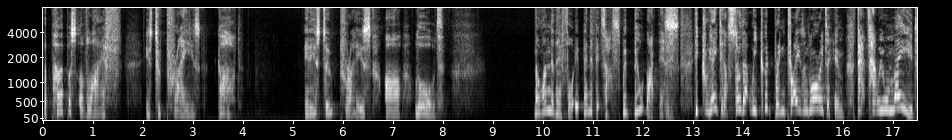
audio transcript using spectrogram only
The purpose of life is to praise God. It is to praise our Lord. No wonder, therefore, it benefits us. We're built like this. He created us so that we could bring praise and glory to Him. That's how we were made.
